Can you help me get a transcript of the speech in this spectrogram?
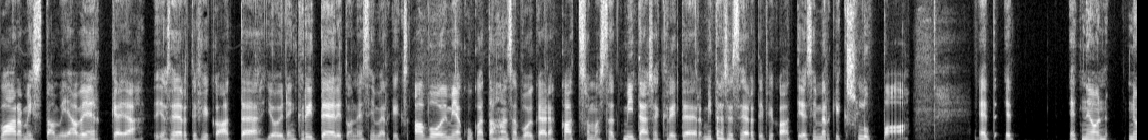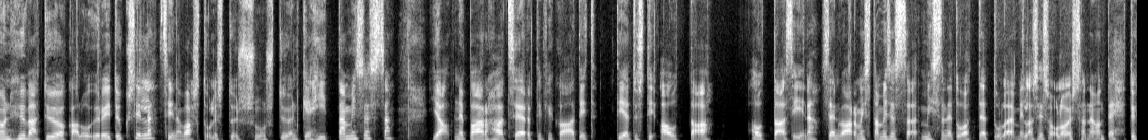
varmistamia verkkejä ja sertifikaatteja, joiden kriteerit on esimerkiksi avoimia. Kuka tahansa voi käydä katsomassa, että mitä se, kriteeri, mitä se sertifikaatti esimerkiksi lupaa. Et, et, et ne, on, ne on hyvä työkalu yrityksille siinä vastuullisuustyön kehittämisessä ja ne parhaat sertifikaatit tietysti auttaa auttaa siinä sen varmistamisessa, missä ne tuotteet tulee, millaisissa oloissa ne on tehty.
